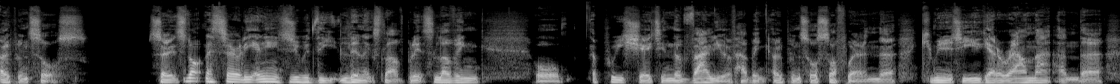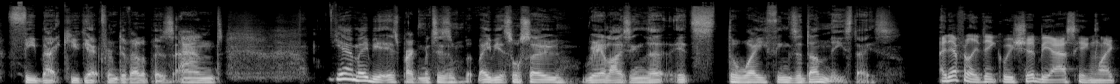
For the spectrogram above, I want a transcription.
open source. So it's not necessarily anything to do with the Linux love, but it's loving or appreciating the value of having open source software and the community you get around that and the feedback you get from developers and yeah, maybe it is pragmatism, but maybe it's also realizing that it's the way things are done these days. I definitely think we should be asking like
